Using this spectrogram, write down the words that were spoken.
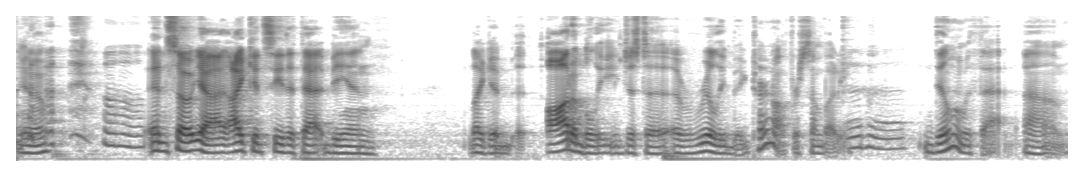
you know. Uh-huh. And so yeah, I could see that that being like a audibly just a, a really big turnoff for somebody Mm-hmm. dealing with that. Um,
